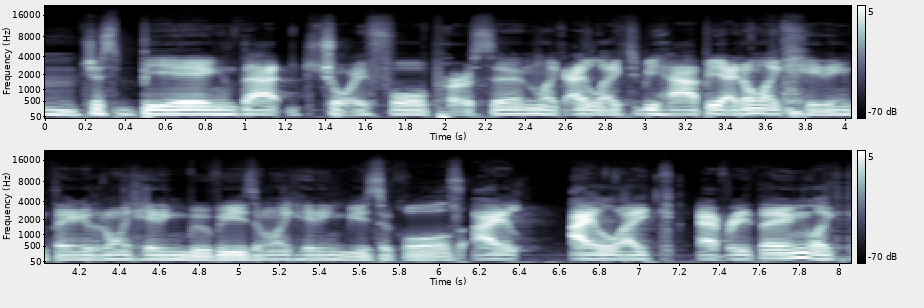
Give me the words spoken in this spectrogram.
mm. just being that joyful person. Like I like to be happy. I don't like hating things. I don't like hating movies. I don't like hating musicals. I I like everything. Like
